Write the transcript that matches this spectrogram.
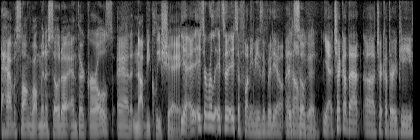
have a song about Minnesota and their girls and not be cliche. yeah, it's a really it's a it's a funny music video. And, It's um, so good. Yeah, check out that. Uh, check out their EP.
